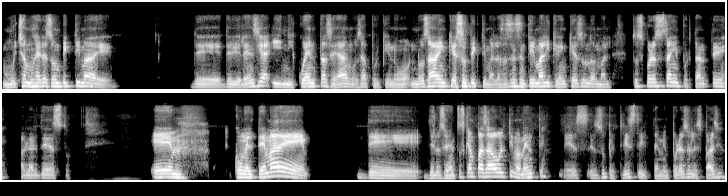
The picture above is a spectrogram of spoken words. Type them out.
muchas mujeres son víctimas de, de, violencia y ni cuenta se dan, o sea, porque no, no saben que eso es víctima, las hacen sentir mal y creen que eso es normal. Entonces, por eso es tan importante hablar de esto. Em, con el tema de, de, de, los eventos que han pasado últimamente, es súper triste y también por eso el espacio,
